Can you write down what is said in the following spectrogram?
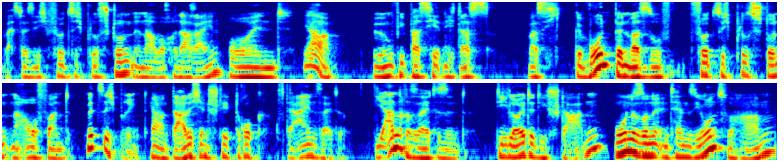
was weiß ich, 40 plus Stunden in der Woche da rein. Und ja, irgendwie passiert nicht das, was ich gewohnt bin, was so 40 plus Stunden Aufwand mit sich bringt. Ja, und dadurch entsteht Druck auf der einen Seite. Die andere Seite sind die Leute, die starten, ohne so eine Intention zu haben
